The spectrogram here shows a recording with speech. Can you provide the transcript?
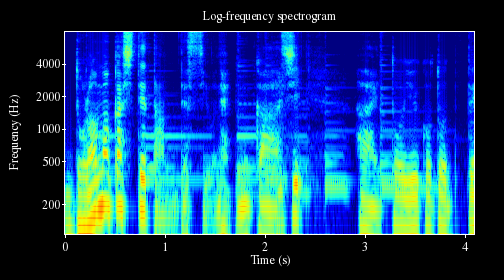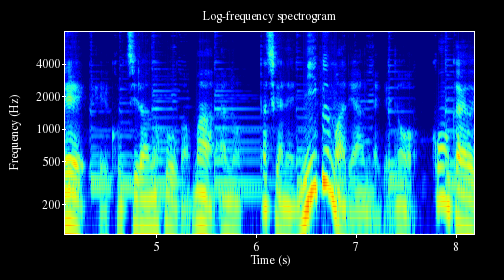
ドラマ化してたんですよね、昔。はい。ということで、えこちらの方が、まあ、あの、確かね、2部まであるんだけど、今回は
